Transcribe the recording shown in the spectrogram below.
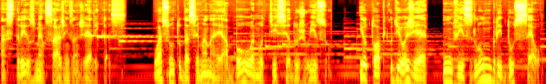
As Três Mensagens Angélicas. O assunto da semana é a boa notícia do juízo. E o tópico de hoje é Um vislumbre do céu.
